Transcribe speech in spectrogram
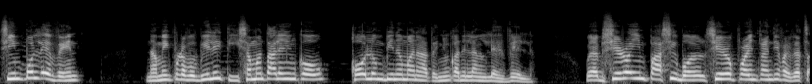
simple event na may probability. Samantala yung column B naman natin, yung kanilang level. We have 0 impossible, 0.25. That's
